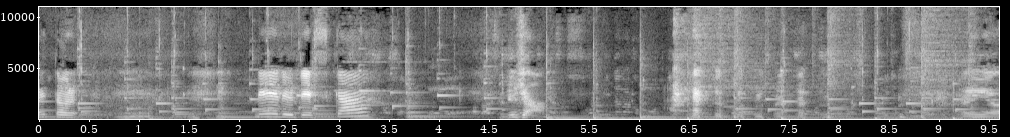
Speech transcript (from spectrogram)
Ito. Mm. Neru desu ka? Yusha! Ayo.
